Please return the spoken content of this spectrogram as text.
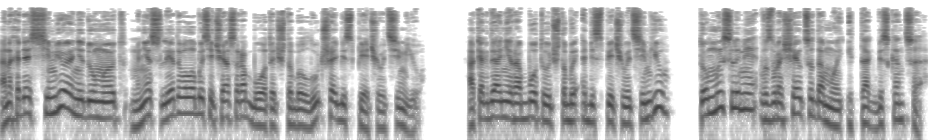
А находясь с семьей, они думают, мне следовало бы сейчас работать, чтобы лучше обеспечивать семью. А когда они работают, чтобы обеспечивать семью, то мыслями возвращаются домой и так без конца.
